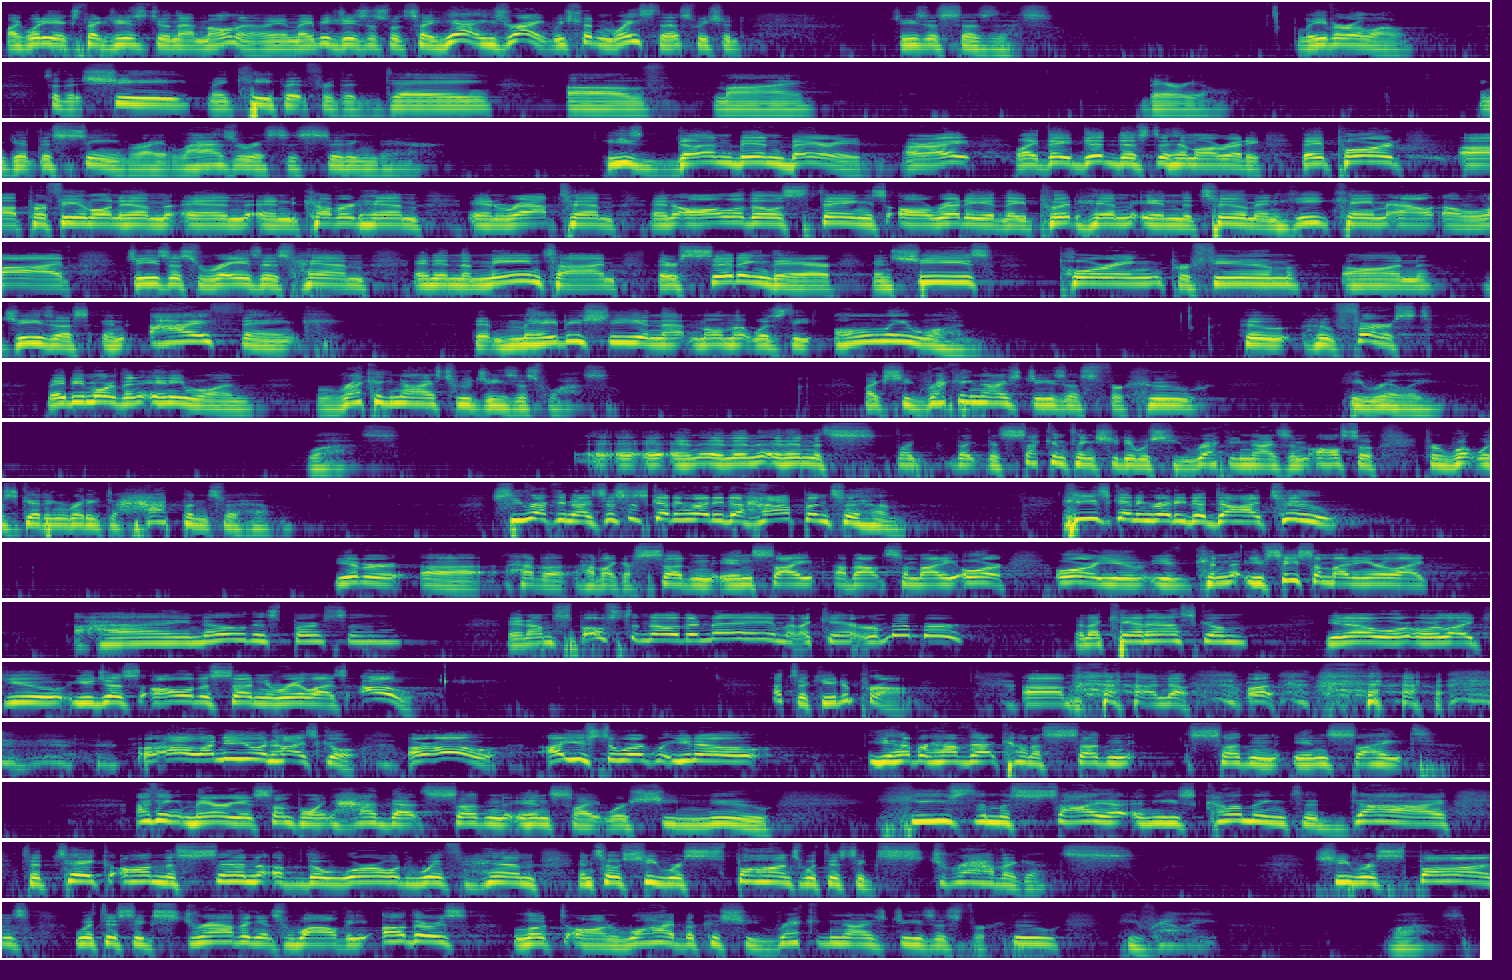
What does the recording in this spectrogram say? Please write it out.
Like, what do you expect Jesus to do in that moment? I mean, maybe Jesus would say, Yeah, he's right. We shouldn't waste this. We should. Jesus says this Leave her alone so that she may keep it for the day of my burial. And get this scene, right? Lazarus is sitting there. He's done been buried, all right? Like they did this to him already. They poured uh, perfume on him and, and covered him and wrapped him and all of those things already, and they put him in the tomb, and he came out alive. Jesus raises him, and in the meantime, they're sitting there, and she's pouring perfume on Jesus. And I think that maybe she in that moment was the only one who, who first, maybe more than anyone, recognized who Jesus was. Like she recognized Jesus for who he really was. And, and, then, and then this, like, like the second thing she did was she recognized him also for what was getting ready to happen to him. She recognized this is getting ready to happen to him. He's getting ready to die too. You ever uh, have, a, have like a sudden insight about somebody? Or, or you, you, can, you see somebody and you're like, I know this person and I'm supposed to know their name and I can't remember and I can't ask them, you know, or, or like you, you just all of a sudden realize, oh, I took you to prom. Um, no. Or, or, oh, I knew you in high school. Or, oh, I used to work with, you know, you ever have that kind of sudden, sudden insight? I think Mary at some point had that sudden insight where she knew He's the Messiah and he's coming to die to take on the sin of the world with him. And so she responds with this extravagance. She responds with this extravagance while the others looked on. Why? Because she recognized Jesus for who he really was.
